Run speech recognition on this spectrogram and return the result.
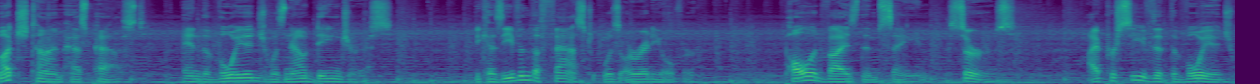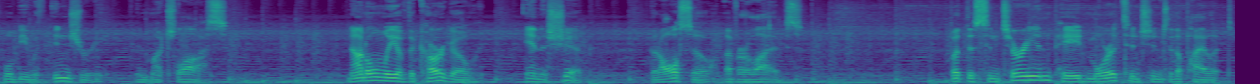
Much time has passed, and the voyage was now dangerous, because even the fast was already over, Paul advised them, saying, Sirs, I perceive that the voyage will be with injury and much loss, not only of the cargo and the ship, but also of our lives. But the centurion paid more attention to the pilot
